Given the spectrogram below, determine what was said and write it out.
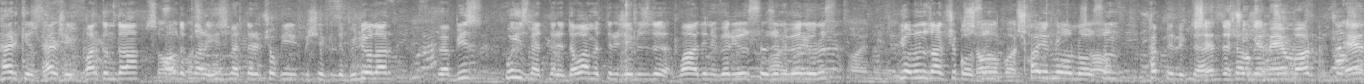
herkes her şeyin farkında. ol Aldıkları hizmetleri çok iyi bir şekilde biliyorlar ve biz bu hizmetleri devam ettireceğimizi de vaadini veriyoruz, sözünü veriyoruz. Aynen. Yolunuz açık olsun. Sağ ol başkanım. Hayırlı uğurlu Sağ ol. olsun. Hep birlikte. Sen de çok çalışalım. emeğin var. En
